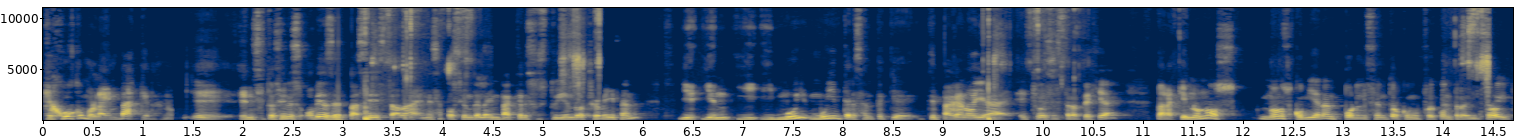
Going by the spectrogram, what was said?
que jugó como linebacker, ¿no? Eh, en situaciones obvias del pase estaba en esa posición de linebacker sustituyendo a Trevathan. Y, y, y, muy, muy interesante que, que Pagano haya hecho esa estrategia para que no nos, no nos comieran por el centro como fue contra Detroit.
